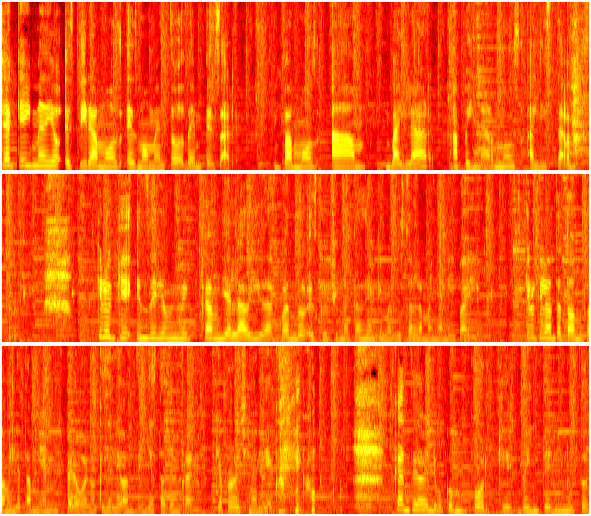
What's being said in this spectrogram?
Ya que ahí medio estiramos, es momento de empezar. Vamos a bailar, a peinarnos, a listarnos. creo que en serio a mí me cambia la vida cuando escucho una canción que me gusta en la mañana y bailo. Creo que levanta toda mi familia también, pero bueno, que se levanten, ya está temprano, que aprovechen el día conmigo. Canto y bailo como porque 20 minutos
